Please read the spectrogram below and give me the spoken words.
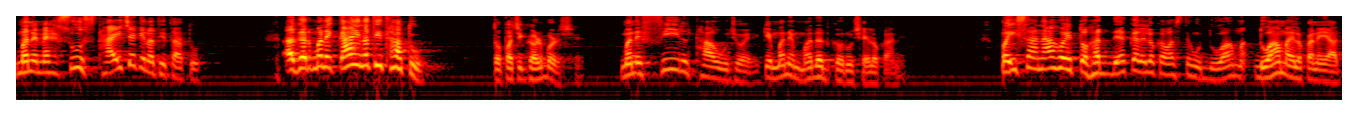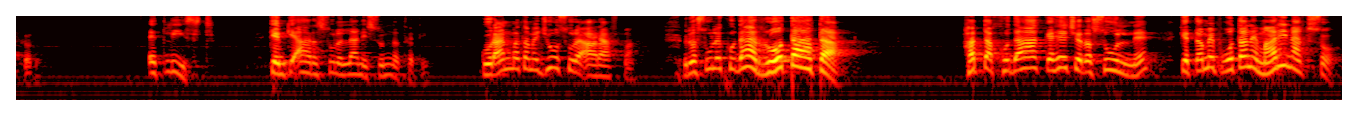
મને મહેસૂસ થાય છે કે નથી થતું? અગર મને કાંઈ નથી થતું, તો પછી ગડબડ છે. મને ફીલ થવું જોઈએ કે મને મદદ કરું છે એ લોકોને. પૈસા ના હોય તો હદ દેકલ એ લોકો વાસ્તે હું દુઆમાં દુઆમાં એ લોકોને યાદ કરું. એટલીસ્ટ કેમ કે આ રસૂલ સુન્નત હતી. કુરાનમાં તમે જુઓ સુરે આરાફમાં. રસૂલે ખુદા રોતા હતા. હતા ખુદા કહે છે રસૂલને કે તમે પોતાને મારી નાખશો.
